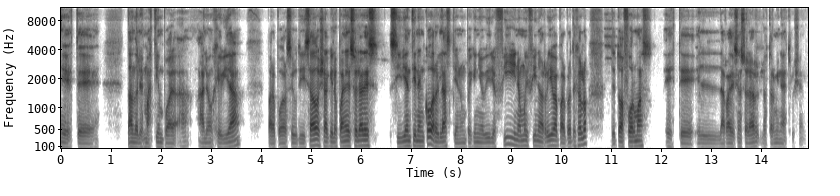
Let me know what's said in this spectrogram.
este, dándoles más tiempo a, longevidad para poder ser utilizados, ya que los paneles solares, si bien tienen cover glass, tienen un pequeño vidrio fino, muy fino arriba para protegerlo, de todas formas, este, la radiación solar los termina destruyendo.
